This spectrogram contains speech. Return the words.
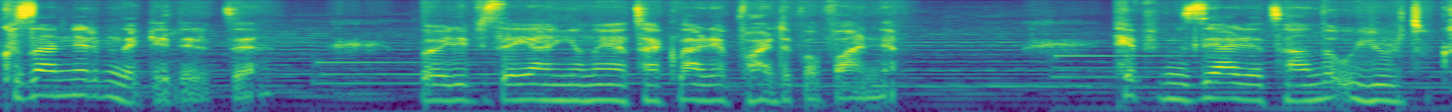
Kuzenlerim de gelirdi. Böyle bize yan yana yataklar yapardı babaannem. Hepimiz yer yatağında uyurduk.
